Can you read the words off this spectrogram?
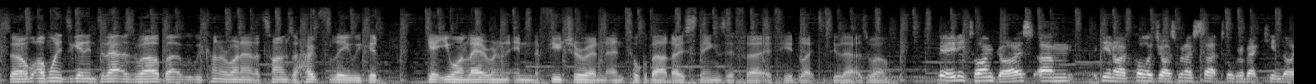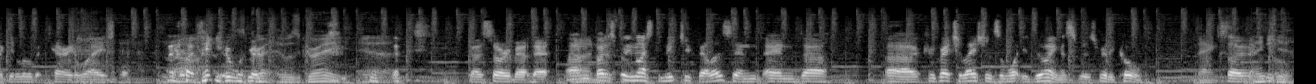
So I I wanted to get into that as well, but we kind of run out of time. So hopefully we could get you on later in, in the future and, and talk about those things if uh, if you'd like to do that as well. Yeah, anytime, guys. Um, again, I apologise when I start talking about kendo, I get a little bit carried away. So I think it, you was great. it was great. Yeah. So sorry about that. Um, No, no, but it's it's really nice to meet you, fellas, and and uh, uh, congratulations on what you're doing. It's, it's really cool. Thanks. So Thank you.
